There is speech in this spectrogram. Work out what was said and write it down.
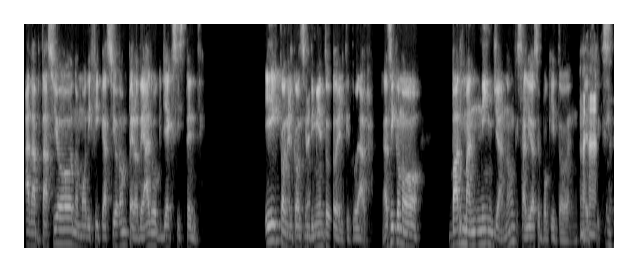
adaptación o modificación, pero de algo ya existente. Y con el consentimiento del titular. Así como Batman Ninja, ¿no? Que salió hace poquito en Netflix.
